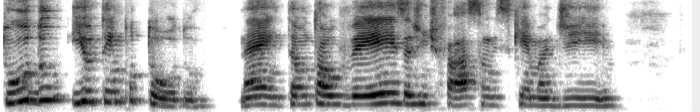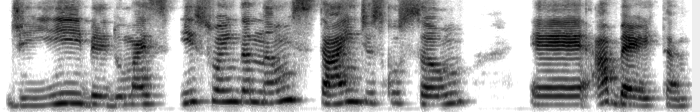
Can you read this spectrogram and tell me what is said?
tudo e o tempo todo, né? Então talvez a gente faça um esquema de, de híbrido, mas isso ainda não está em discussão é, aberta.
